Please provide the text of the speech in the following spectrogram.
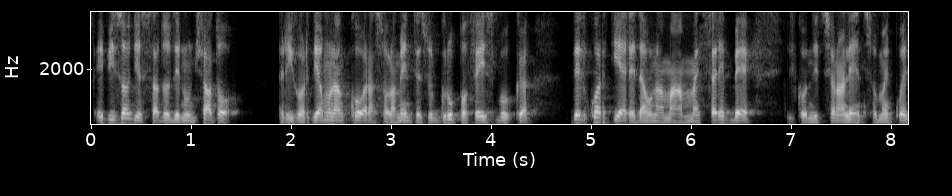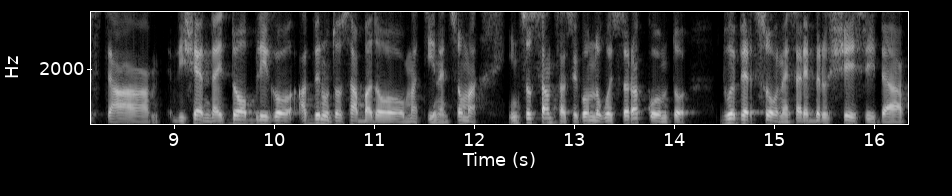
episodio è stato denunciato, ricordiamolo ancora, solamente sul gruppo Facebook del quartiere da una mamma e sarebbe il condizionale insomma in questa vicenda. È d'obbligo avvenuto sabato mattina. Insomma in sostanza secondo questo racconto due persone sarebbero scesi da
